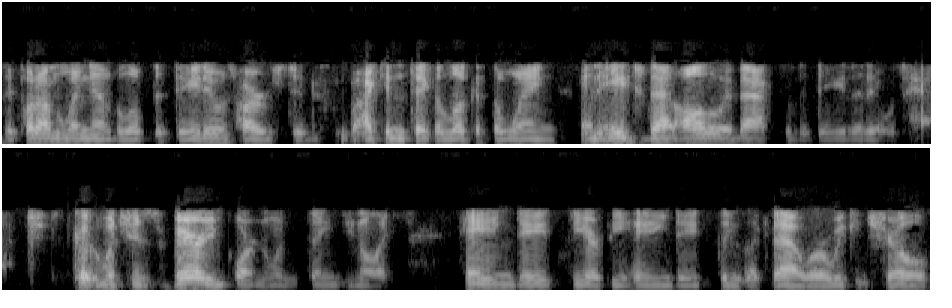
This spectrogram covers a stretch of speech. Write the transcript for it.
they put on the wing envelope the date it was harvested, I can take a look at the wing and age that all the way back to the day that it was hatched, which is very important when things, you know, like haying dates, CRP haying dates, things like that, where we can show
